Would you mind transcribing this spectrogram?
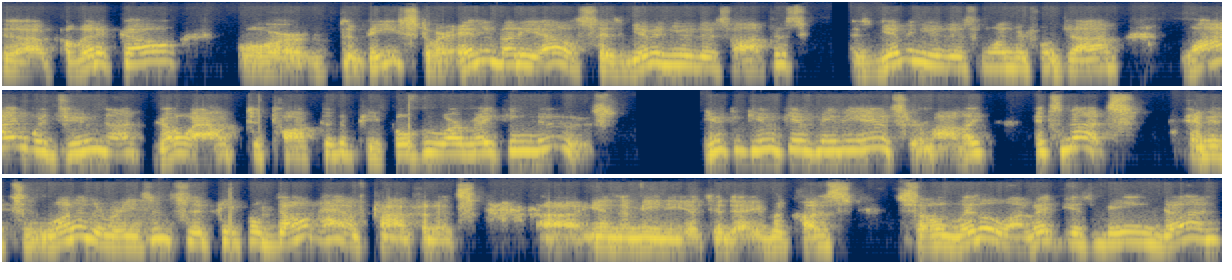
uh, Politico or The Beast or anybody else has given you this office, has given you this wonderful job, why would you not go out to talk to the people who are making news? You, you give me the answer, Molly. It's nuts. And it's one of the reasons that people don't have confidence uh, in the media today because so little of it is being done.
